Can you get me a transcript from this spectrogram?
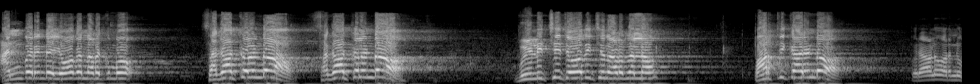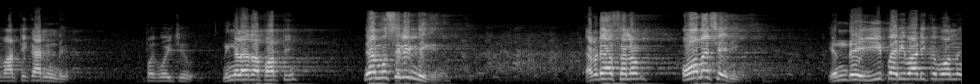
അൻവറിന്റെ യോഗം നടക്കുമ്പോ സഖാക്കളുണ്ടോ? സഖാക്കളുണ്ടോ? വിളിച്ച് ചോദിച്ച് നടന്നല്ലോ. പാർട്ടിക്കാരുണ്ടോ? ഒരാൾ പറഞ്ഞു പാർട്ടിക്കാരുണ്ട്. അപ്പൊ ചോദിച്ചു ഏതാ പാർട്ടി? ഞാൻ മുസ്ലിം ലീഗ്. എവിടെയാ സ്ഥലം? ഓമശ്ശേരി. എന്തേ ഈ പരിപാടിക്ക് പോന്ന്?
